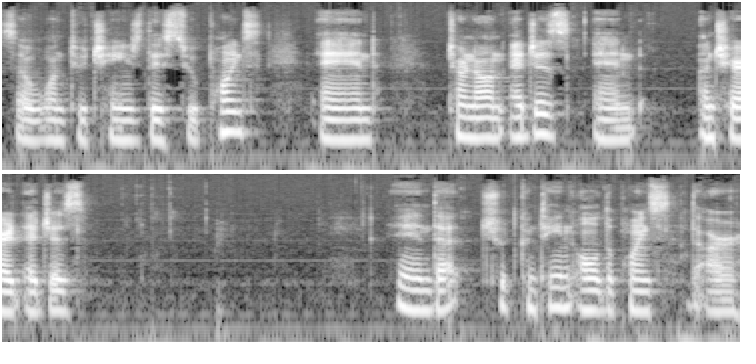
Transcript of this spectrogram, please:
So want to change this to points and turn on edges and unshared edges. And that should contain all the points that are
